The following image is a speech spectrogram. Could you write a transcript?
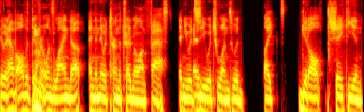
they would have all the different ones lined up and then they would turn the treadmill on fast and you would And- see which ones would like get all shaky and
